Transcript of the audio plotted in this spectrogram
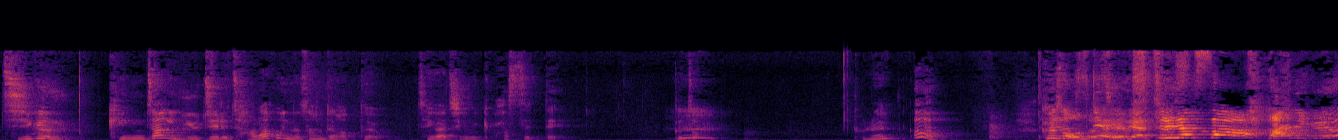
지금 굉장히 유지를 잘하고 있는 상태 같아요. 제가 지금 이렇게 봤을 때. 그죠? 그래? 그래서 언니가 제리야, 스트레스 아니 그래서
